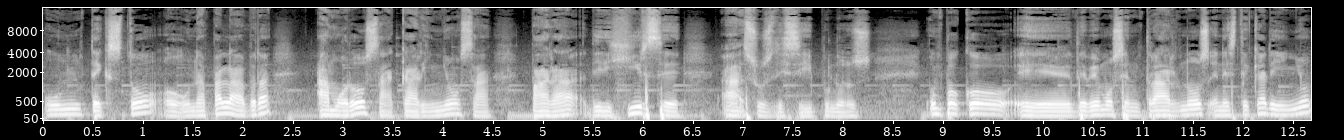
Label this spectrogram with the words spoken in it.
un texto o una palabra amorosa, cariñosa, para dirigirse a sus discípulos. Un poco eh, debemos centrarnos en este cariño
